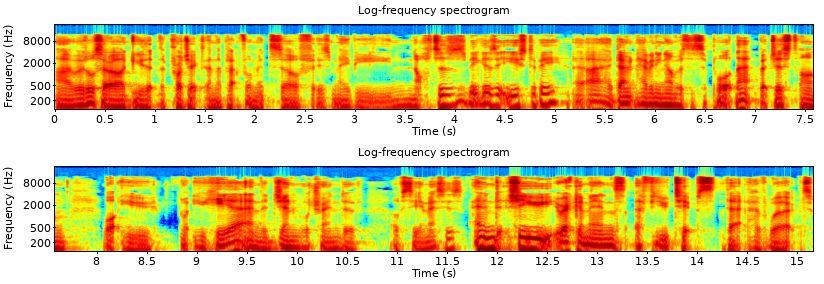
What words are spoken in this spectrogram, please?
I would also argue that the project and the platform itself is maybe not as big as it used to be. I don't have any numbers to support that, but just on what you what you hear and the general trend of of CMSs. And she recommends a few tips that have worked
